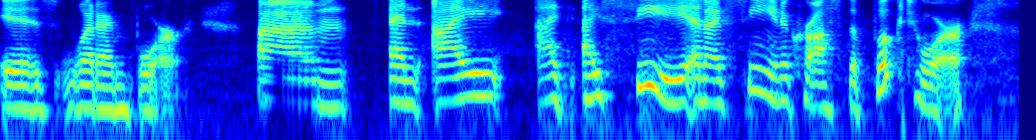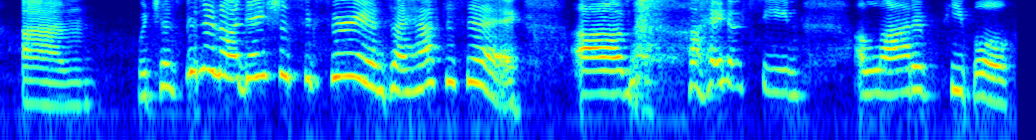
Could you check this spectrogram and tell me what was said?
is what I'm for. Um, and I, I, I see and I've seen across the book tour, um, which has been an audacious experience, I have to say. Um, I have seen a lot of people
